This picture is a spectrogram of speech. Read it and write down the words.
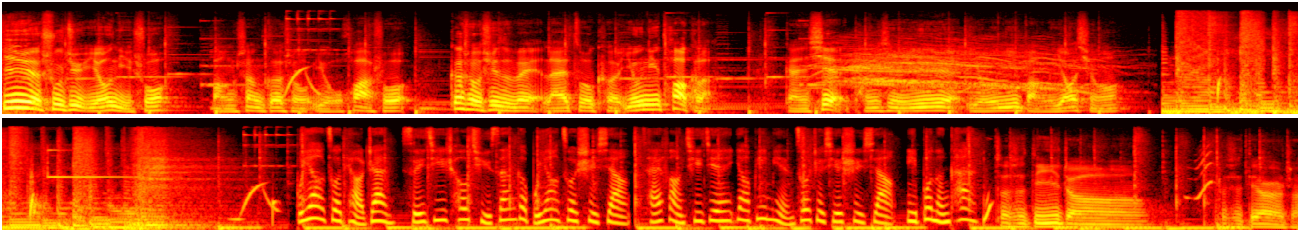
音乐数据由你说，榜上歌手有话说，歌手徐子未来做客 Uni Talk 了，感谢腾讯音乐有你榜的邀请哦。不要做挑战，随机抽取三个不要做事项。采访期间要避免做这些事项，你不能看。这是第一张，这是第二张，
